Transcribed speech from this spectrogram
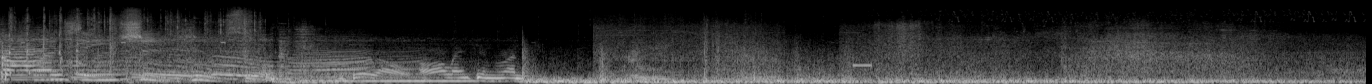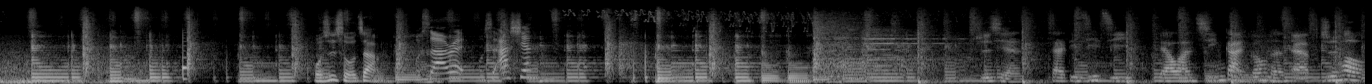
关心事务所。 Zero, all engine running. 我是所长，我是阿瑞，我是阿仙。之前在第七集聊完情感功能 F 之后，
